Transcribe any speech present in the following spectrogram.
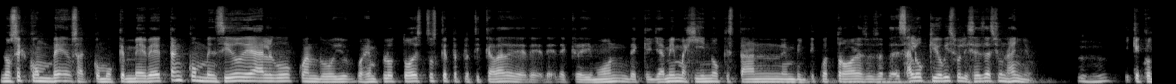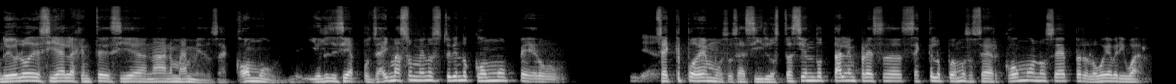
no se convence, o sea, como que me ve tan convencido de algo cuando yo, por ejemplo, todos estos que te platicaba de, de, de, Credimón, de que ya me imagino que están en 24 horas, es algo que yo visualicé desde hace un año. Y que cuando yo lo decía, la gente decía, no, no mames, o sea, ¿cómo? Y yo les decía, pues ahí más o menos estoy viendo cómo, pero sé que podemos. O sea, si lo está haciendo tal empresa, sé que lo podemos hacer. ¿Cómo? No sé, pero lo voy a averiguar.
